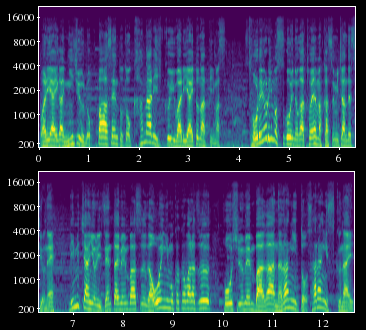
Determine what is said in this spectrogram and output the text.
割合が26%とかなり低い割合となっています。それよりもすごいのが富山かすみちゃんですよね。りみちゃんより全体メンバー数が多いにもかかわらず報酬メンバーが7人とさらに少ない。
